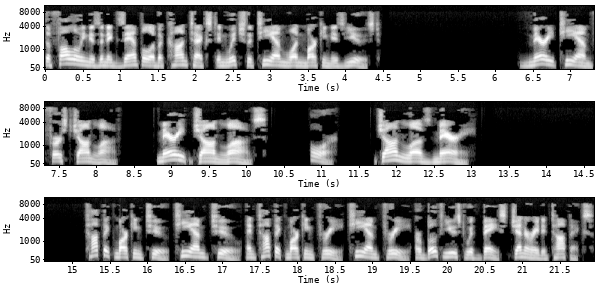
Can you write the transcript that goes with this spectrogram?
The following is an example of a context in which the TM1 marking is used. Mary TM First John Love. Mary, John loves. Or, John loves Mary. Topic marking 2 TM2 and topic marking 3 TM3 are both used with base-generated topics.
